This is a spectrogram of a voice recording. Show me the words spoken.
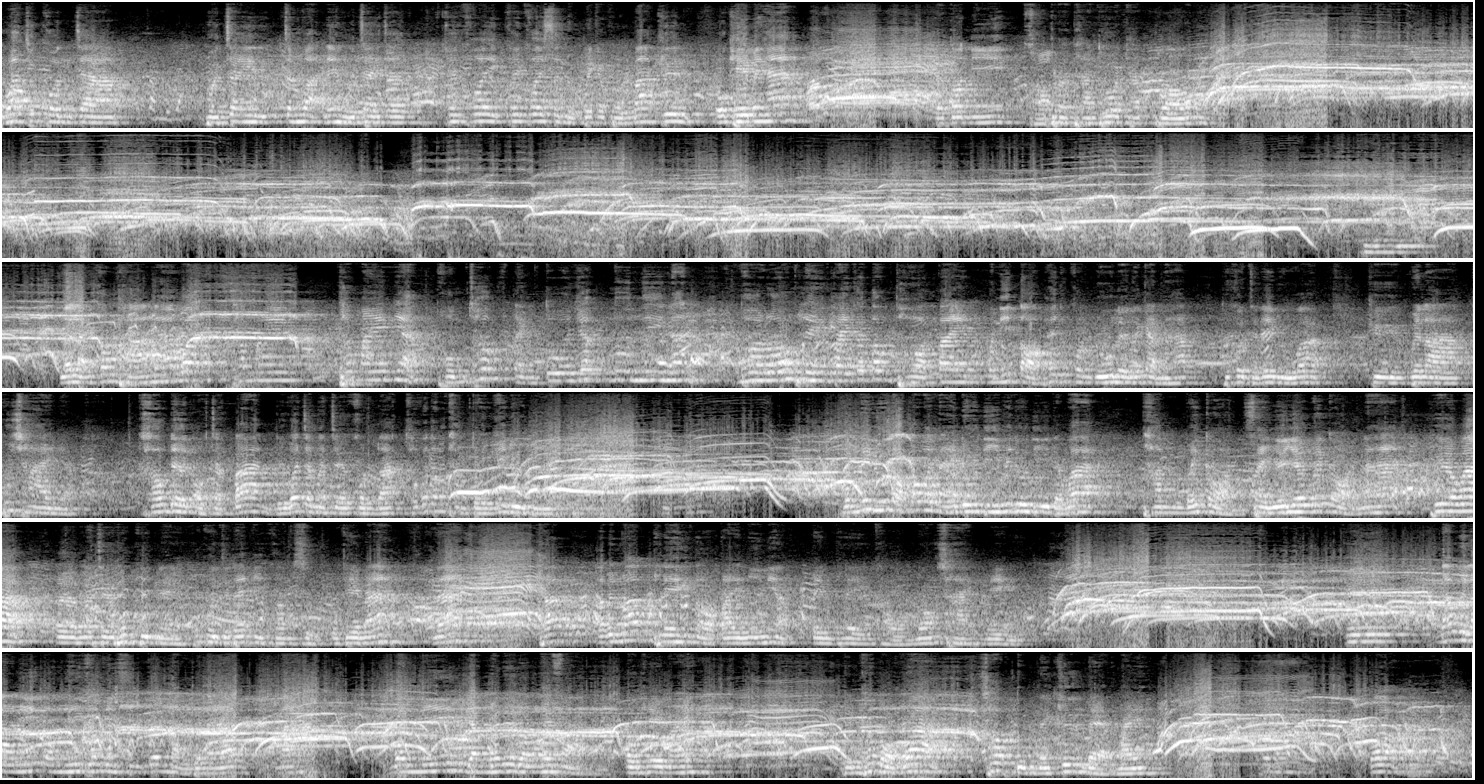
วังว่าทุกคนจะหัวใจจังหวะในหัวใจจะค่อยๆค่อย ๆ สนุกไปกับผมมากขึ้น โอเคไหมฮะ แต่ตอนนี้ขอประทานโทษครับพร้อม ไป วันนี้ตอบให้ทุกคนรู้เลยแล้วกันนะครับ ทุกคนจะได้รู้ว่า คือเวลาผู้ชายเนี่ยเขาเดินออกจากบ้าน หรือว่าจะมาเจอคนรักเขาก็ต้องทำตัวให้ดูดีผมไม่รู้หรอกว่าวันไหนดูดีไม่ดูดีแต่ว่าทำไว้ก่อนใส่เยอะๆไว้ก่อนนะฮะเพื่อว่าเออมาเจอพวกคุณไงพวกคุณจะได้มีความสุขโอเคไหมนะครับ เอาเป็นว่าเพลงต่อไปนี้เนี่ย เป็นเพลงของน้องชายเองคือณเวลานี้ตอนนี้เขามีซิงเกิลใหม่ไปแล้วนะวันนี้ยังไม่ได้ร้องให้ฟังโอเคไหมเห็นเขาบอกว่าชอบดุในเครื่องแบบไหมก็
